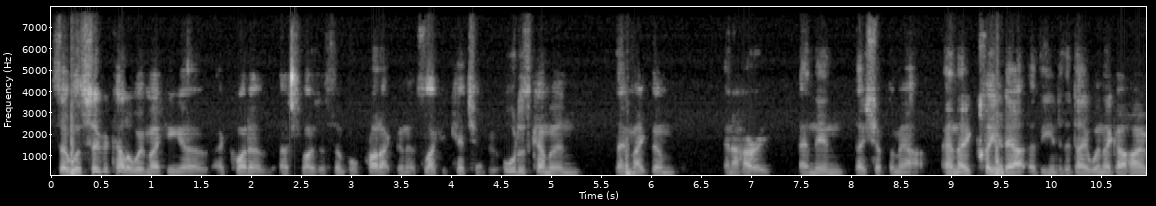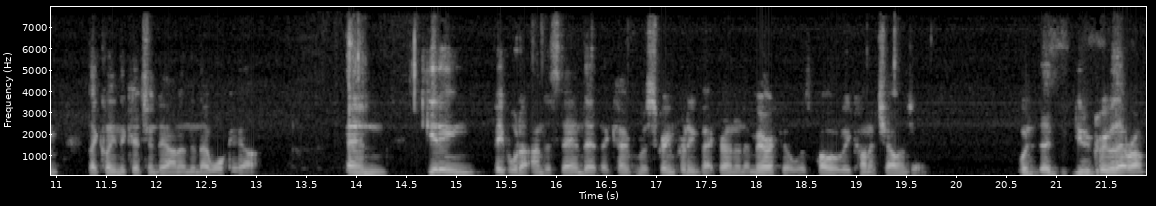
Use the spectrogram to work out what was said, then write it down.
So with Supacolor, we're making a, a quite a, I suppose, a simple product, and it's like a kitchen. Orders come in, they make them in a hurry, and then they ship them out, and they clean it out at the end of the day. When they go home, they clean the kitchen down, and then they walk out. And getting people to understand that that came from a screen printing background in America was probably kind of challenging. Would uh, you agree with that, Rob?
